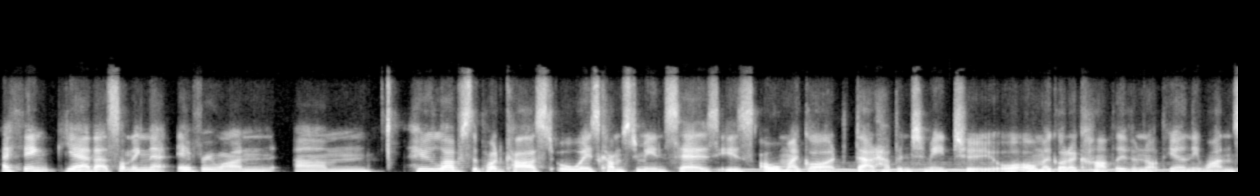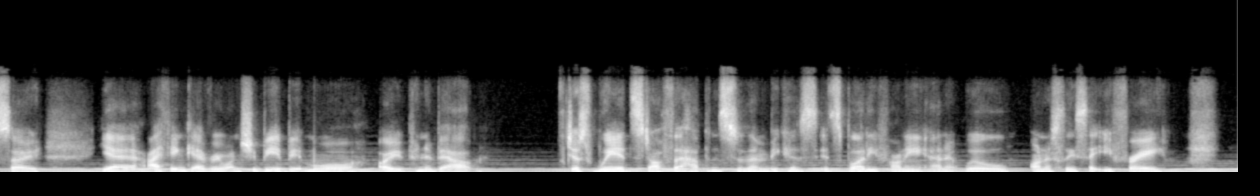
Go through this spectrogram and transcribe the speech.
i think yeah that's something that everyone um, who loves the podcast always comes to me and says is oh my god that happened to me too or oh my god i can't believe i'm not the only one. So yeah i think everyone should be a bit more open about just weird stuff that happens to them because it's bloody funny and it will honestly set you free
